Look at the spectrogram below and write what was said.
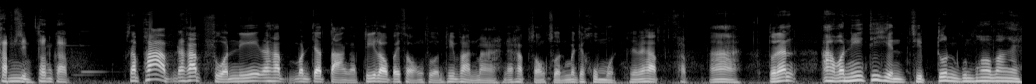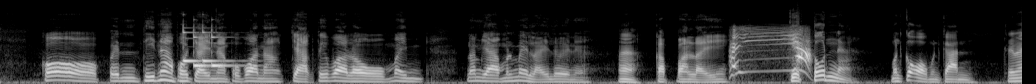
ครับอืมสิบต้นครับ สภาพนะครับสวนนี้นะครับมันจะต่างกับที่เราไปสองสวนที่ผ่านมานะครับสองสวนมันจะคุมหมดใช่ไหมครับครับ อ่าตัวนั้น อ่าวันนี้ที่เห็น10ต้นคุณพ่อว่าไง ก็เป็นที่น่าพอใจนะเพราะว่านะจากที่ว่าเราไม่น้ำยางมันไม่ไหลเลยเนี่ย อ่ากลับมาไหล เจ็ดต้นน่ะ มันก็ออกเหมือนกันใช่ไหม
